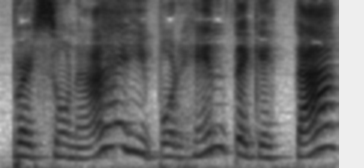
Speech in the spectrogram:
personajes y por gente que está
